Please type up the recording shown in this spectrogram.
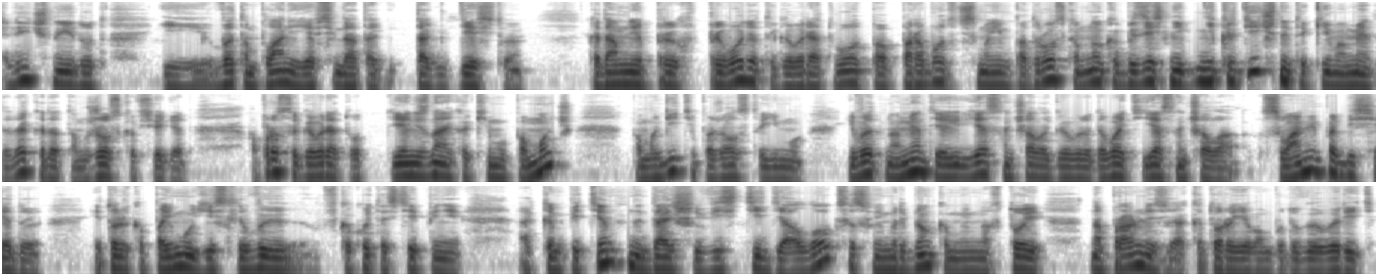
личные идут, и в этом плане я всегда так, так действую когда мне приводят и говорят, вот, поработать с моим подростком, ну, как бы здесь не, не критичные такие моменты, да, когда там жестко все идет, а просто говорят, вот, я не знаю, как ему помочь, помогите, пожалуйста, ему. И в этот момент я, я сначала говорю, давайте я сначала с вами побеседую, и только пойму, если вы в какой-то степени э, компетентны дальше вести диалог со своим ребенком именно в той направленности, о которой я вам буду говорить,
